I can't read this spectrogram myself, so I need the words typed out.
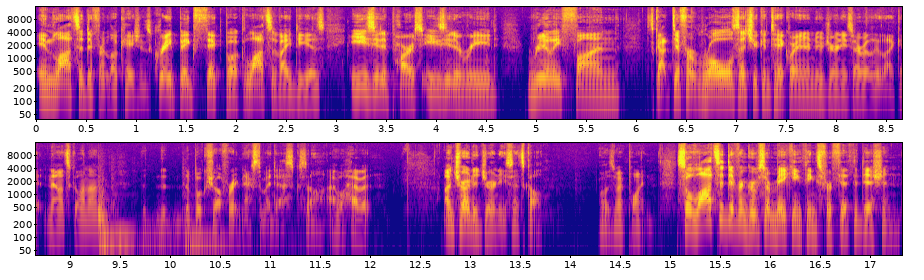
in lots of different locations. Great big thick book, lots of ideas, easy to parse, easy to read, really fun. It's got different roles that you can take when you're on your journeys. I really like it. Now it's going on the, the, the bookshelf right next to my desk, so I will have it. Uncharted Journeys, that's called. What was my point? So lots of different groups are making things for fifth edition.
